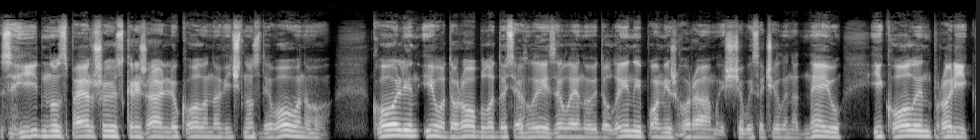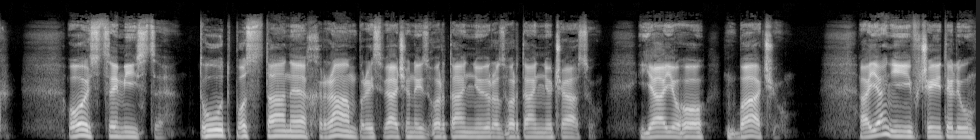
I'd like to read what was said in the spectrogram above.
Згідно з першою скрижаллю колена вічно здивованого, Колін і одоробло досягли зеленої долини поміж горами, що височили над нею, і колин прорік. Ось це місце. Тут постане храм, присвячений згортанню і розгортанню часу. Я його бачу. А я ні, вчителю,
